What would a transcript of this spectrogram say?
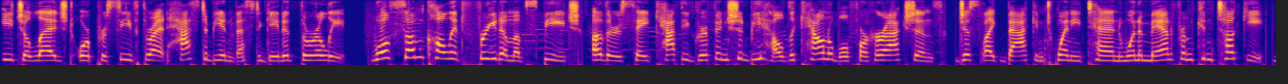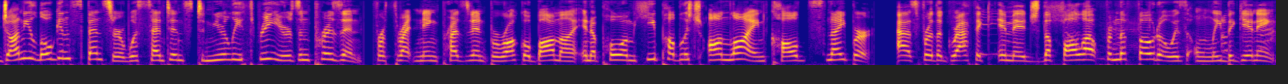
Each alleged or perceived threat has to be investigated thoroughly. While some call it freedom of speech, others say Kathy Griffin should be held accountable for her actions. Just like back in 2010, when a man from Kentucky, Johnny Logan Spencer, was sentenced to nearly three years in prison for threatening President Barack Obama in a poem he published online called Sniper. As for the graphic image, the fallout from the photo is only beginning.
